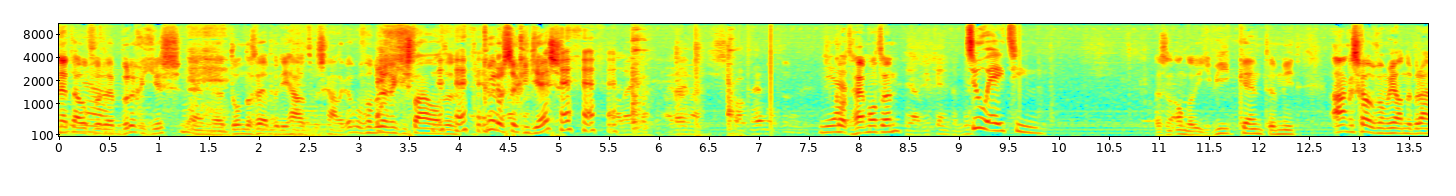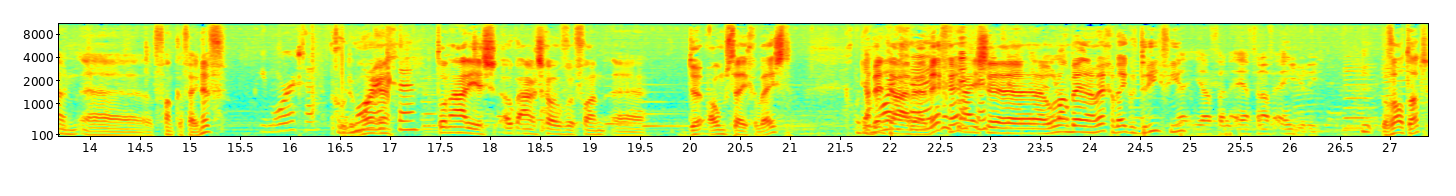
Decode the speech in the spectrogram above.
Net over eh, bruggetjes. En eh Don de Grebbe die houdt waarschijnlijk ook wel van bruggetjes staan. Want een keurig stukje jazz. Alleen maar, alleen maar. Scott Hamilton. Scott Hamilton. Ja, wie kent hem niet? 218. Dat is een ander. Wie kent hem niet? Aangeschoven Marjan de Bruin eh, van Café Nuf. Goedemorgen. Goedemorgen. Ton Arius ook aangeschoven van eh, de Oomsteeg geweest. Je bent daar weg, hè? Hij is, eh, hoe lang ben je daar weg? Een week of drie, vier? Ja, van, vanaf 1 juli. Bevalt dat?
